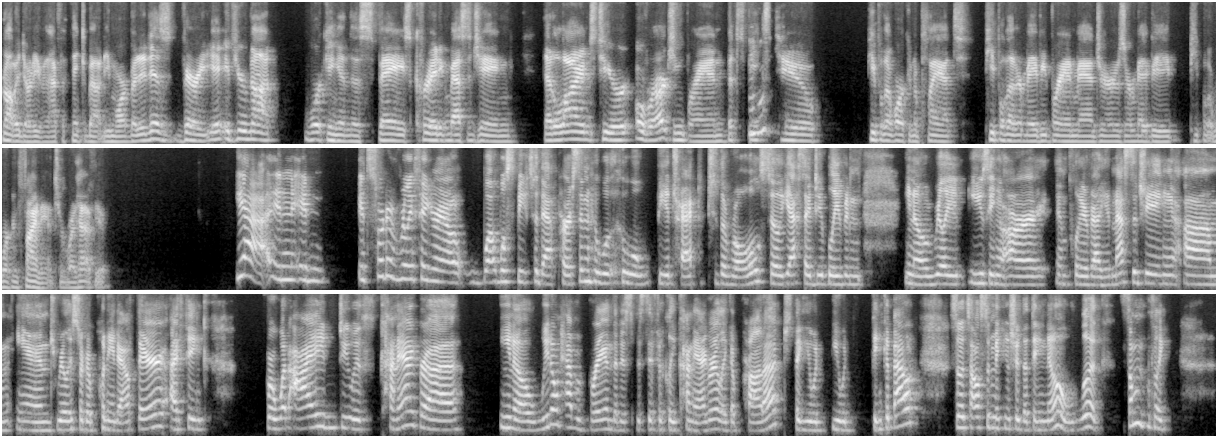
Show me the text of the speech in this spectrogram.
probably don't even have to think about anymore. But it is very, if you're not working in this space, creating messaging that aligns to your overarching brand, but speaks mm-hmm. to people that work in a plant people that are maybe brand managers or maybe people that work in finance or what have you. Yeah, and and it's sort of really figuring out what will speak to that person who will who will be attracted to the role. So yes, I do believe in you know really using our employer value messaging um, and really sort of putting it out there. I think for what I do with Conagra, you know, we don't have a brand that is specifically Conagra, like a product that you would you would think about. So it's also making sure that they know, look, some like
